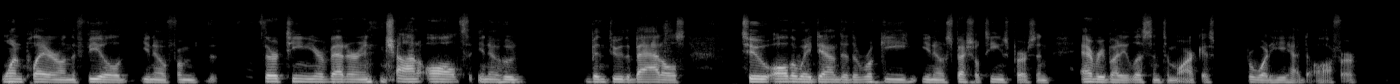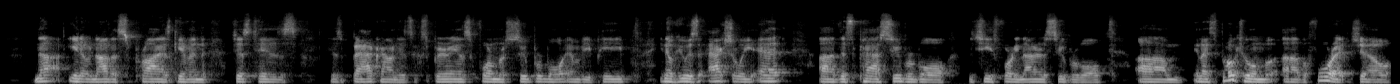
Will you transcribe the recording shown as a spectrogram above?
one player on the field, you know, from the 13 year veteran John Alt, you know, who'd been through the battles to all the way down to the rookie, you know, special teams person. Everybody listened to Marcus for what he had to offer. Not, you know, not a surprise given just his his background, his experience, former Super Bowl MVP. You know, he was actually at uh, this past Super Bowl, the Chiefs 49ers Super Bowl. Um, and I spoke to him uh, before it, Joe,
